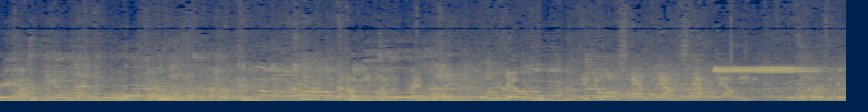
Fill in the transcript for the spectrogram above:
Rick Trevino, Matthew O'Rourke, Keep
